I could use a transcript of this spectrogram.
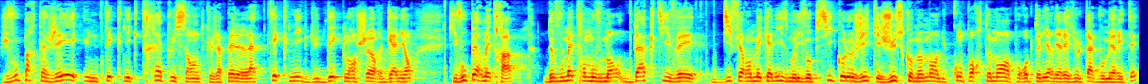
je vais vous partager une technique très puissante que j'appelle la technique du déclencheur gagnant qui vous permettra de vous mettre en mouvement, d'activer différents mécanismes au niveau psychologique et jusqu'au moment du comportement pour obtenir les résultats que vous méritez.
